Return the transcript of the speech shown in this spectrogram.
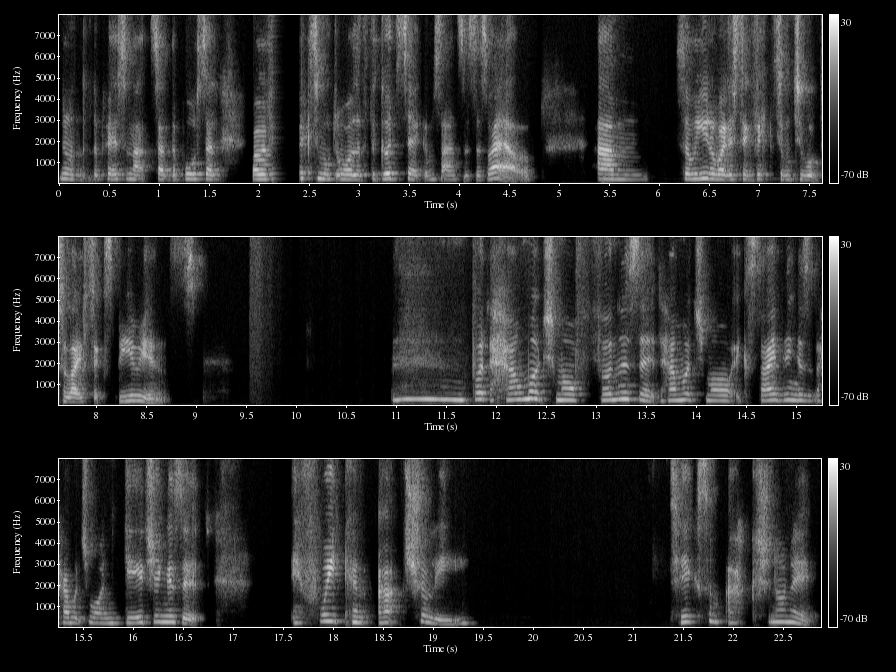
you know the person that said the post said well we're a victim to all of the good circumstances as well. Um so you know we're just a victim to to life's experience Mm, but how much more fun is it? How much more exciting is it? How much more engaging is it if we can actually take some action on it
